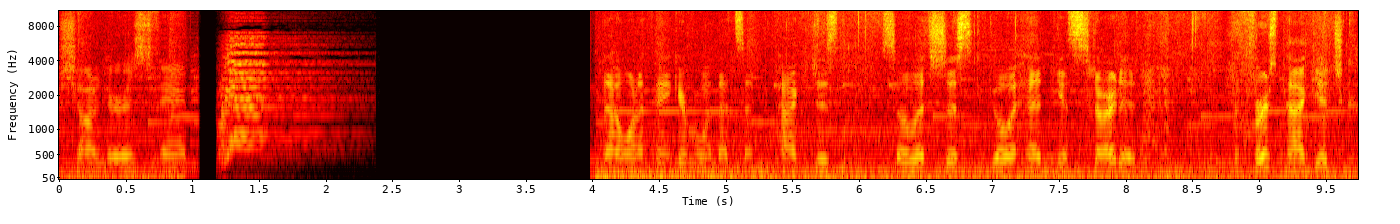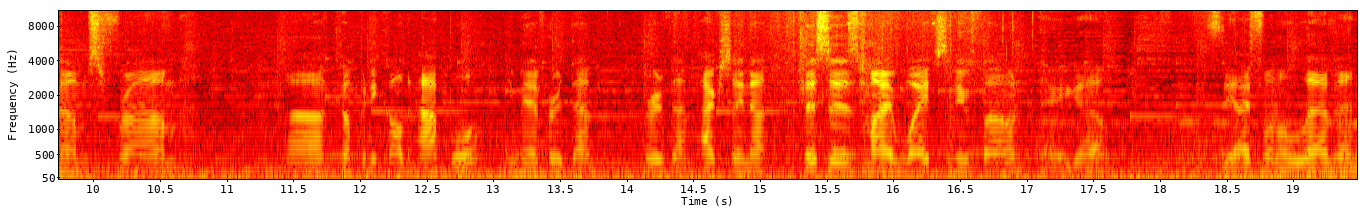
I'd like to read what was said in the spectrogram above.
Shonduras fan. And I want to thank everyone that sent the packages. So let's just go ahead and get started. The first package comes from a company called Apple. You may have heard them, heard of them. Actually, no. This is my wife's new phone. There you go. It's the iPhone 11.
